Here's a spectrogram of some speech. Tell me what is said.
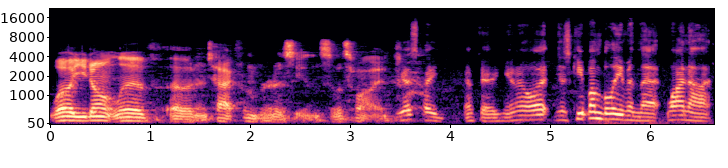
Well, you don't live of an attack from Virizion, so it's fine. Yes, I okay, you know what? Just keep on believing that. Why not?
